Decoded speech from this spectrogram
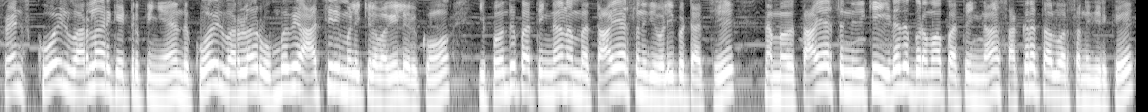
ஃப்ரெண்ட்ஸ் கோயில் வரலாறு கேட்டிருப்பீங்க. இந்த கோயில் வரலாறு ரொம்பவே ஆச்சரியம் அளிக்கிற வகையில் இருக்கும். இப்போ வந்து பார்த்திங்கன்னா நம்ம தாயார் சன்னதி வழிபட்டாச்சு. நம்ம தாயார் சன்னதிக்கு இடதுபுறமாக பார்த்தீங்கன்னா சக்கரத்தாழ்வார் சன்னதி இருக்குது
